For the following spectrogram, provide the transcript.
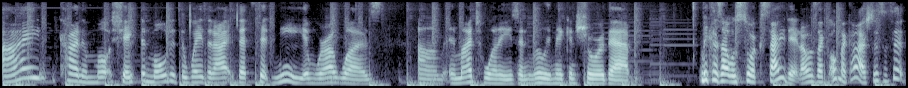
I kind of mo- shaped and molded the way that I that fit me and where I was um, in my 20s, and really making sure that because I was so excited, I was like, "Oh my gosh, this is it!"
